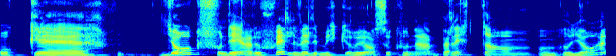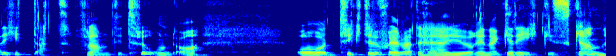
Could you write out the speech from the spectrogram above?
Och eh, jag funderade själv väldigt mycket hur jag skulle kunna berätta om, om hur jag hade hittat fram till tron då. Och tyckte själv att det här är ju rena grekiskan.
